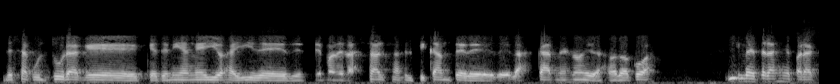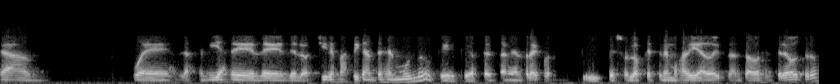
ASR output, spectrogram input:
de esa cultura que, tenían ellos ahí de, tema de las salsas, del picante, de, de las carnes, ¿no? Y de las barbacoas. Y me traje para acá pues las semillas de, de, los chiles más picantes del mundo, que, que ostentan el récord, y que son los que tenemos a día de hoy plantados entre otros.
